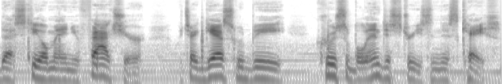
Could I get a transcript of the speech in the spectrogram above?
the steel manufacturer, which I guess would be Crucible Industries in this case.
